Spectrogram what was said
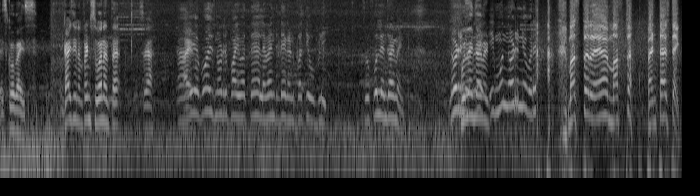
let's go guys guys ನಮ್ಮ ಫ್ರೆಂಡ್ ಸುವನ್ ಅಂತ. ಸೊ ಬಾಯ್ಸ್ ನೋಡ್ರಿಪ್ಪ ಇವತ್ತೆ eleventh day Ganapati Hubli. So full enjoyment ನೋಡ್ರಿ Full enjoyment. ಈಗ ಮುಂದೆ ನೋಡ್ರಿ ನೀವು ಬರೀ ಮಸ್ತ್ ರೇ ಮಸ್ತ್ ಫ್ಯಾಂಟಾಸ್ಟಿಕ್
